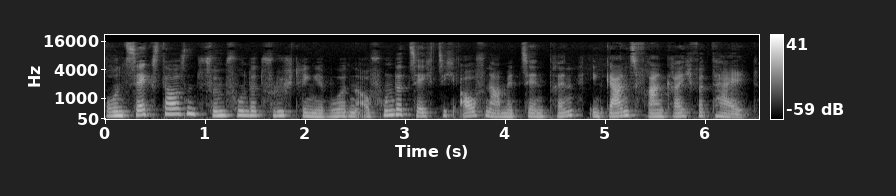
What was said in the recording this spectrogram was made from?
Rund 6500 Flüchtlinge wurden auf 160 Aufnahmezentren in ganz Frankreich verteilt.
